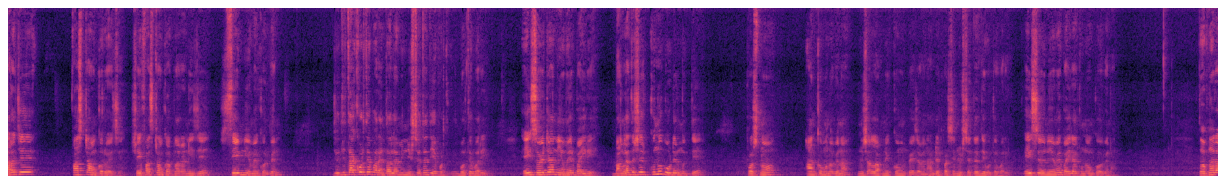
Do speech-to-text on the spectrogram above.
আরও যে পাঁচটা অঙ্ক রয়েছে, সেই পাঁচটা অঙ্ক আপনারা নিজে সেম নিয়মে করবেন। যদি তা করতে পারেন, তাহলে আমি নিশ্চয়তা দিয়ে বলতে পারি। এই ছয়টা নিয়মের বাইরে বাংলাদেশের কোনো বোর্ডের মধ্যে প্রশ্ন আনকমন হবে না। ইনশাল্লাহ আপনি কমন পেয়ে যাবেন। হান্ড্রেড পার্সেন্ট নিশ্চয়তা দিয়ে বলতে পারি। এই ছয় নিয়মের বাইরে আর কোনো অঙ্ক হবে না। তো আপনারা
